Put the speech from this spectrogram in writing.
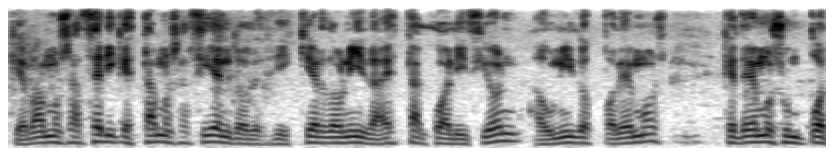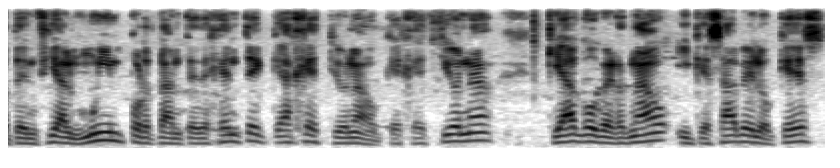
que vamos a hacer y que estamos haciendo desde Izquierda Unida, esta coalición, a Unidos Podemos, que tenemos un potencial muy importante de gente que ha gestionado, que gestiona, que ha gobernado y que sabe lo que es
